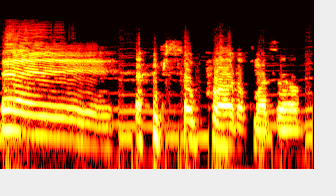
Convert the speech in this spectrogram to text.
Hey! I'm so proud of myself.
